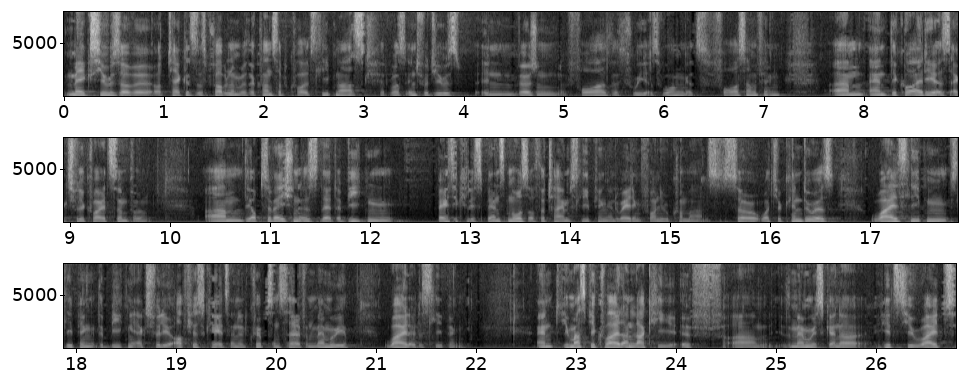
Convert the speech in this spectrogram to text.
makes use of a, or tackles this problem with a concept called sleep mask. It was introduced in version 4, the 3 is wrong, it's 4 something. Um, and the core idea is actually quite simple. Um, the observation is that a beacon basically spends most of the time sleeping and waiting for new commands. So what you can do is, while sleeping, sleeping the beacon actually obfuscates and encrypts itself in memory while it is sleeping. And you must be quite unlucky if um, the memory scanner hits you right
